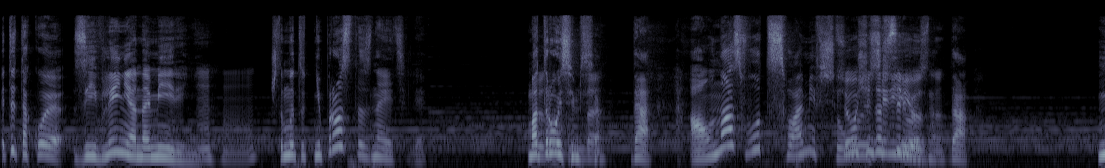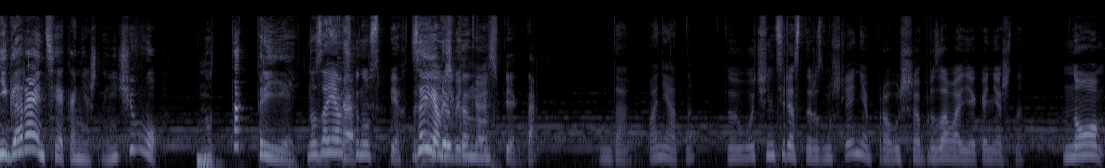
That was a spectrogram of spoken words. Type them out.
Это такое заявление о намерении. Мгм. Что мы тут не просто, знаете ли, матросимся, да. А у нас вот с вами все, Всё очень даже серьезно. Да. Не гарантия, конечно, ничего, но так приятно. Но заявочка на успех. Заявочка на легонькая. успех, да. Да, понятно. Это очень интересное размышление про высшее образование, конечно. Но,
